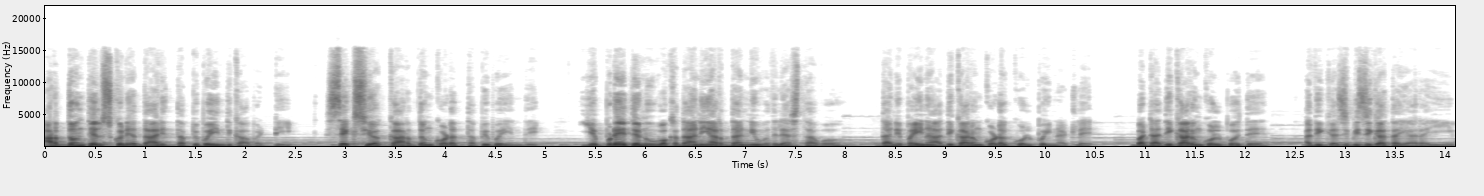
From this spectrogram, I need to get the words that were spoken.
అర్థం తెలుసుకునే దారి తప్పిపోయింది కాబట్టి సెక్స్ యొక్క అర్థం కూడా తప్పిపోయింది. ఎప్పుడైతే నువ్వు ఒకదాని అర్థాన్ని వదిలేస్తావో దానిపైన అధికారం కూడా కోల్పోయినట్లే. బట్ అధికారం కోల్పోతే అది గజిబిజిగా తయారయ్యి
